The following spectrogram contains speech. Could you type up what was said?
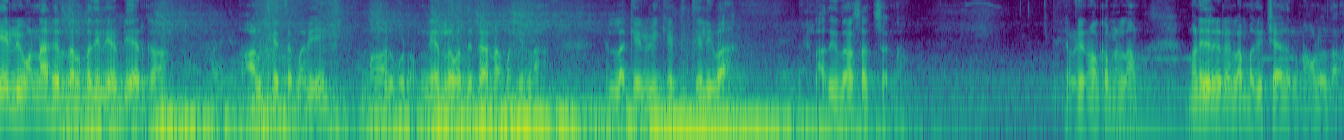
கேள்வி ஒன்றாக இருந்தாலும் பதில் எப்படியா இருக்கான் ஆளுக்கு ஏற்ற மாதிரி மாறுபடும். நேரில் வந்துட்டா என்ன பண்ணிடலாம்? எல்லா கேள்வியும் கேட்டு தெளிவாக அதுக்கு தான் சத் சங்கம் என்னுடைய நோக்கம் எல்லாம் மனிதர்கள் எல்லாம் மகிழ்ச்சியாக இருக்கணும் அவ்வளோதான்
